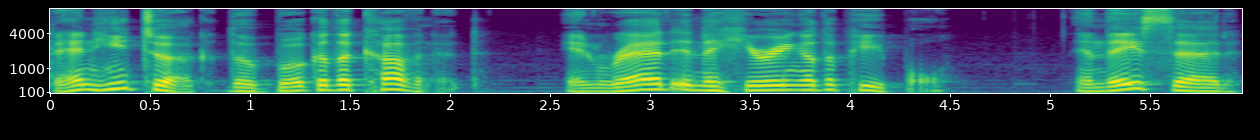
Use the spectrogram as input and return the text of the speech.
Then he took the book of the covenant and read in the hearing of the people. And they said,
